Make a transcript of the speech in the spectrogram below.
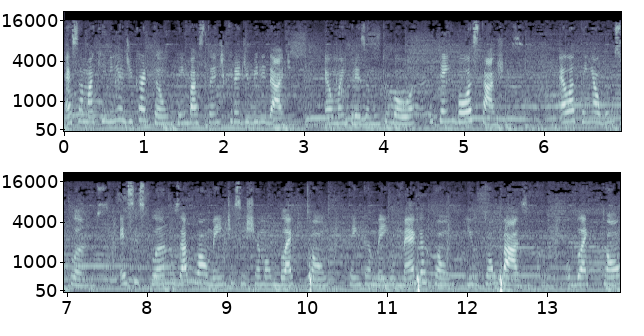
Essa maquininha de cartão tem bastante credibilidade. É uma empresa muito boa e tem boas taxas. Ela tem alguns planos. Esses planos atualmente se chamam Black Tom, tem também o Mega Tom e o Tom básico. O Black Tom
